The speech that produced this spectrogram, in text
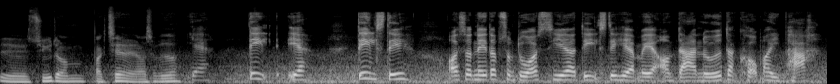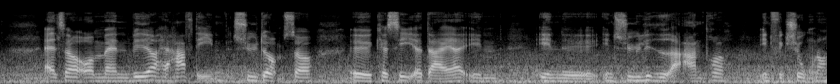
øh, sygdomme, bakterier osv.? Ja, del, ja, dels det, og så netop som du også siger, dels det her med, om der er noget, der kommer i par. Altså om man ved at have haft en sygdom, så øh, kan se, at der er en, en, øh, en sygelighed af andre infektioner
